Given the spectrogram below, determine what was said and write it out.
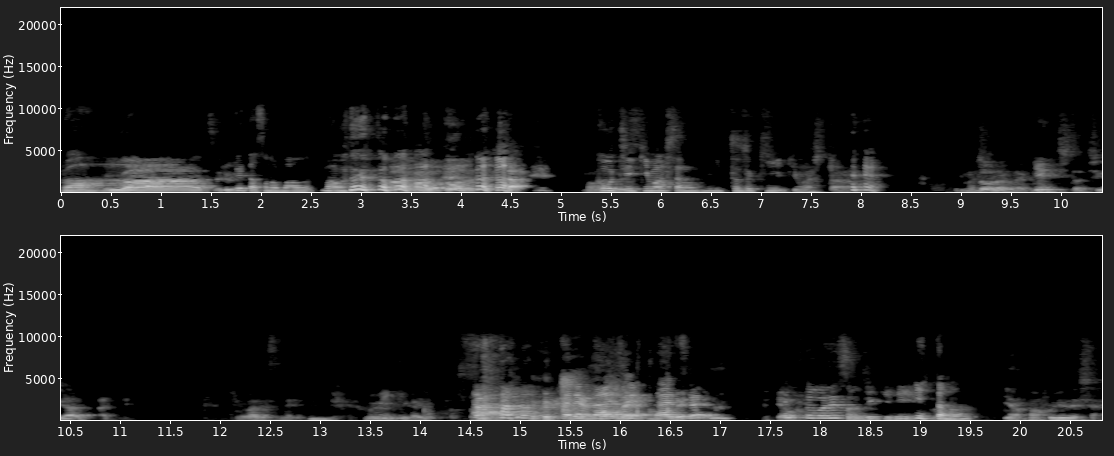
うわーうわー、ずるい。出たそのマウマウンマウント、マウント来た。コーチ行きましたのに続行き。きました。行きましたどうだった？現地と違う？味。これはですね、うん雰囲気が良かったです。あーいやでも大事、大事。よ。え、オクトーバーフェストの時期に。行ったの？いや、真冬でしたね。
